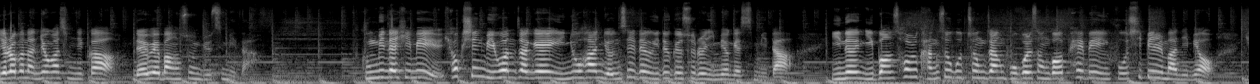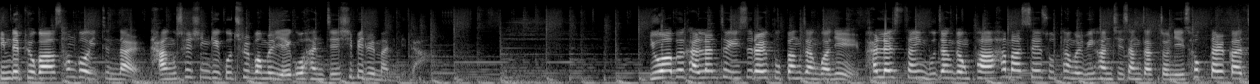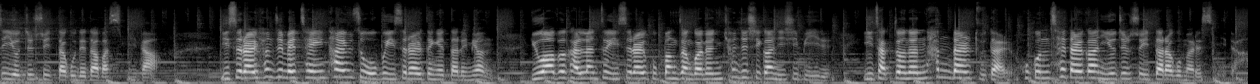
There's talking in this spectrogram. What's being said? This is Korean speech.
여러분 안녕하십니까? 내외방송 뉴스입니다. 국민의힘이 혁신위원장에 인요한 연세대 의대 교수를 임명했습니다. 이는 이번 서울 강서구청장 보궐선거 패배 이후 10일 만이며 김 대표가 선거 이튿날 당 쇄신기구 출범을 예고한 지 11일 만입니다. 요아브 갈란트 이스라엘 국방장관이 팔레스타인 무장정파 하마스의 소탕을 위한 지상작전이 석 달까지 이어질 수 있다고 내다봤습니다. 이스라엘 현지 매체인 타임스 오브 이스라엘 등에 따르면 요아브 갈란트 이스라엘 국방장관은 현지 시간 22일 이 작전은 한 달, 두 달 혹은 세 달간 이어질 수 있다라고 말했습니다.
